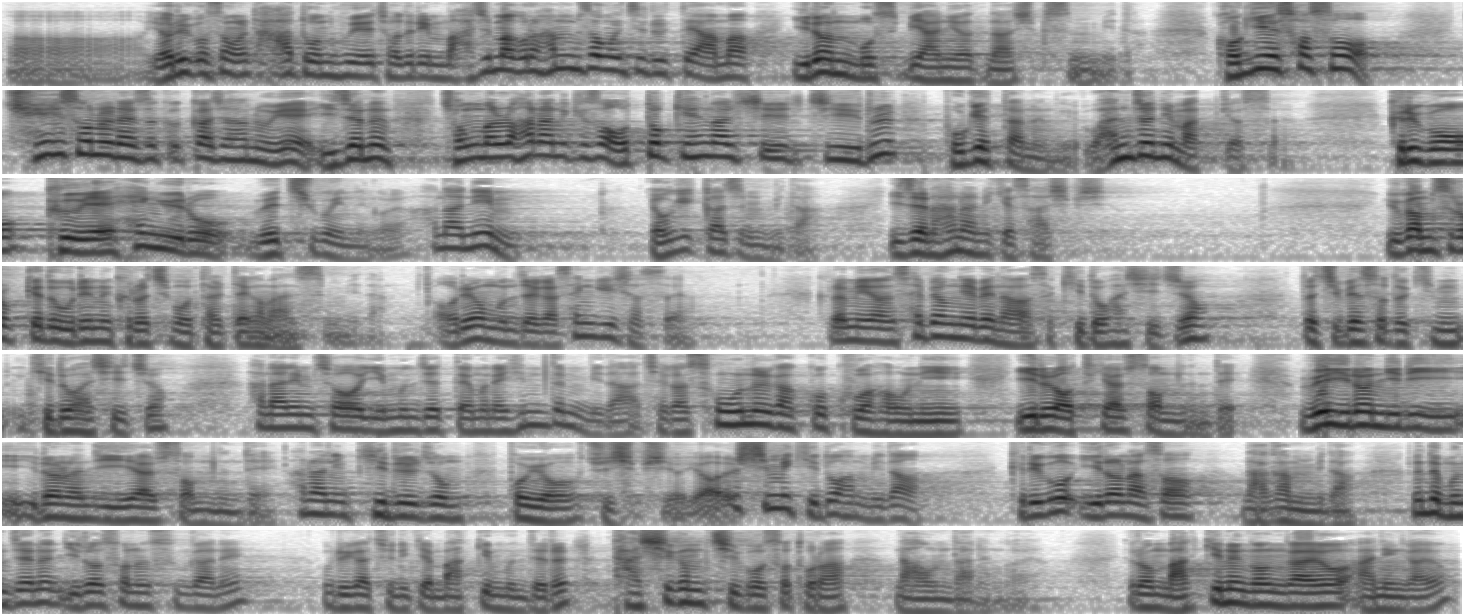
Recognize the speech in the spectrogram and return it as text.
어, 여리고성을 다 돈 후에 저들이 마지막으로 함성을 지를 때 아마 이런 모습이 아니었나 싶습니다. 거기에 서서 최선을 다해서 끝까지 한 후에 이제는 정말로 하나님께서 어떻게 행하실지를 보겠다는 거예요. 완전히 맡겼어요. 그리고 그의 행위로 외치고 있는 거예요. 하나님, 여기까지입니다. 이제는 하나님께서 하십시오. 유감스럽게도 우리는 그렇지 못할 때가 많습니다. 어려운 문제가 생기셨어요. 그러면 새벽 예배 나와서 기도하시죠? 또 집에서도 기도하시죠. 하나님 저 이 문제 때문에 힘듭니다. 제가 소원을 갖고 구하오니 일을 어떻게 할 수 없는데 왜 이런 일이 일어난지 이해할 수 없는데 하나님 길을 좀 보여 주십시오. 열심히 기도합니다. 그리고 일어나서 나갑니다. 그런데 문제는 일어서는 순간에 우리가 주님께 맡긴 문제를 다시금 지고서 돌아 나온다는 거예요. 여러분 맡기는 건가요? 아닌가요?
